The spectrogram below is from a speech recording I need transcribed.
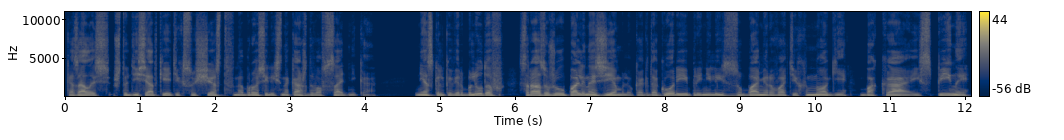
Казалось, что десятки этих существ набросились на каждого всадника. Несколько верблюдов сразу же упали на землю, когда гории принялись зубами рвать их ноги, бока и спины,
